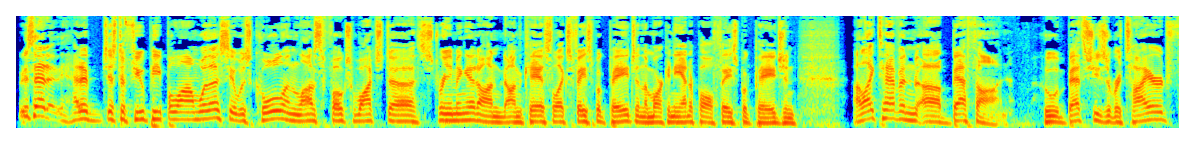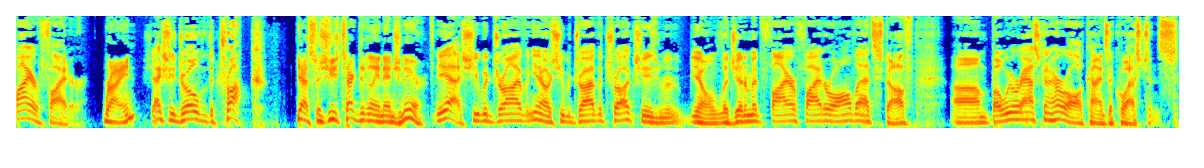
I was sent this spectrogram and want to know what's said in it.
we just had, had just a few people on with us. It was cool, and lots of folks watched uh, streaming it on, on KSLX Facebook page and the Mark and Neanderpaul Facebook page. And I liked having uh, Beth on, who, Beth, she's a retired firefighter. Right? She actually drove the truck. Yeah. So she's technically an engineer. Yeah, she would drive. You know, she would drive the truck. She's you know legitimate firefighter, all that stuff. Um, but we were asking her all kinds of questions.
